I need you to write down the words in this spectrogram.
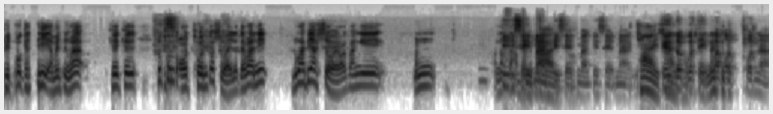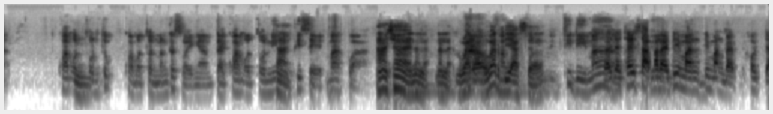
ผิดปกติอะหมายถึงว่าคือคือทุกคนก็อดทนก็สวยแล้วแต่ว่านี่ luar biasa บางทีมันพิเศษมากพิเศษมากพิเศษมากใช่คือใช่โดยปกตินั่นความคืออดทนอะ ความอดทนทุกความอดทนมันก็สวยงาม แต่ความอดทนนี้ใช่มันพิเศษมากกว่า อ่าใช่นั่นแหละนั่นแหละ luar เรา luar ความอด biasa ทนที่ดีมากเราจะใช้ศัพท์อะไรที่มันที่มันแบบเข้าใจ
